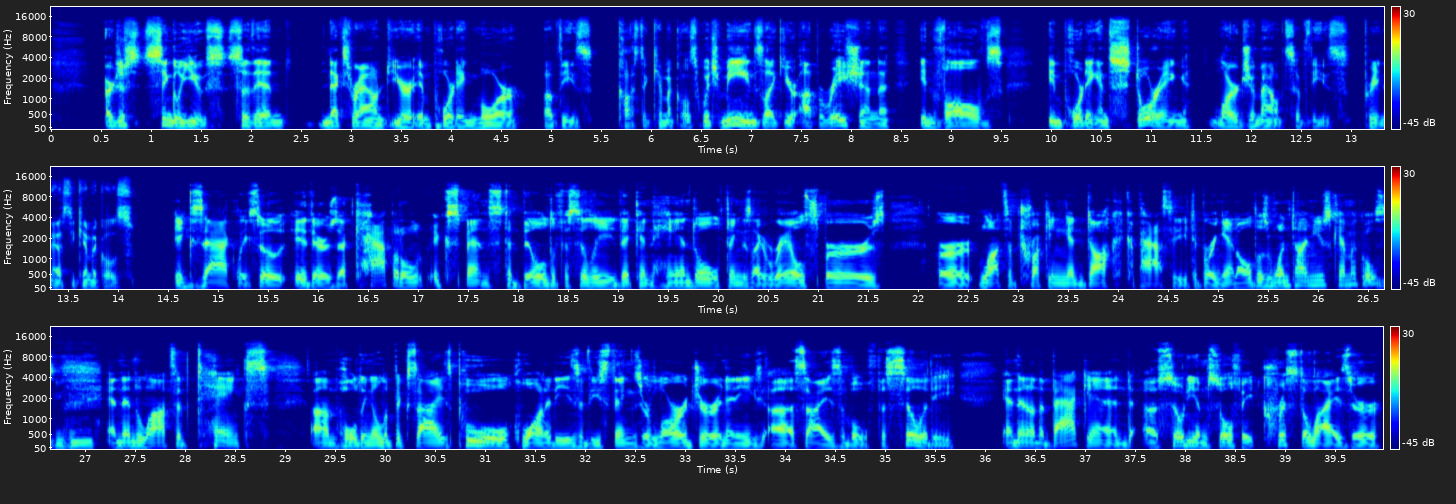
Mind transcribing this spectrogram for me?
are just single use. So then next round, you're importing more of these caustic chemicals, which means like your operation involves importing and storing large amounts of these pretty nasty chemicals. Exactly. So eh, there's a capital expense to build a facility that can handle things like rail spurs or lots of trucking and dock capacity to bring in all those one time use chemicals. Mm-hmm. And then lots of tanks um, holding Olympic size pool quantities of these things or larger in any uh, sizable facility. And then on the back end, a sodium sulfate crystallizer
